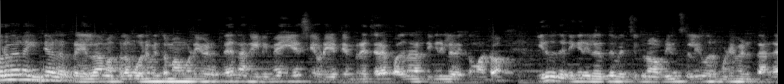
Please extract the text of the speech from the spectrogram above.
ஒருவேளை இந்தியாவில் இருக்கிற எல்லா மக்களும் ஒரு விதமாக முடிவெடுத்து நாங்கள் இனிமேல் ஏசியோடைய டெம்பரேச்சரை பதினாறு டிகிரியில் வைக்க மாட்டோம். இருபது டிகிரில இருந்து வச்சுக்கணும் அப்படின்னு சொல்லி ஒரு முடிவெடுத்தாங்க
